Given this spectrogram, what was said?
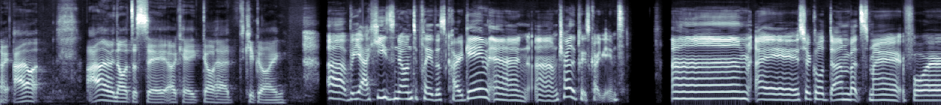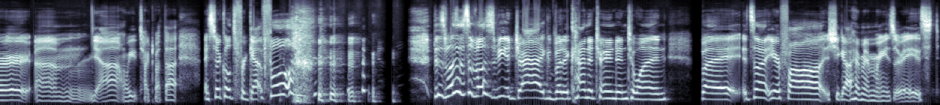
I don't. I don't even know what to say. Okay, go ahead. Keep going. Uh, but yeah, he's known to play this card game, and um, Charlie plays card games. Um, I circled dumb but smart for um, yeah, we talked about that. I circled forgetful. this wasn't supposed to be a drag, but it kind of turned into one. But it's not your fault. She got her memories erased.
